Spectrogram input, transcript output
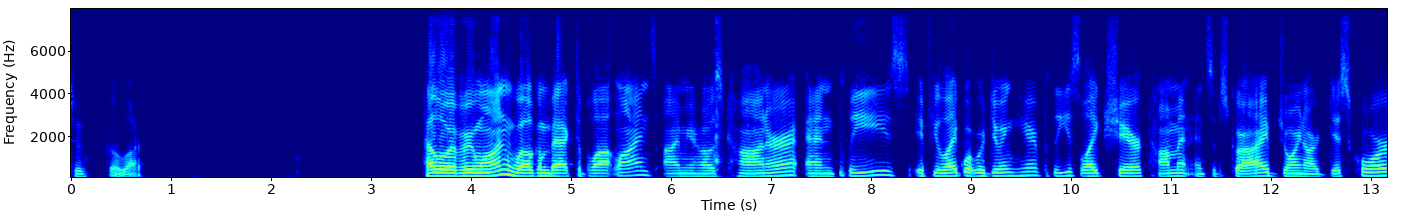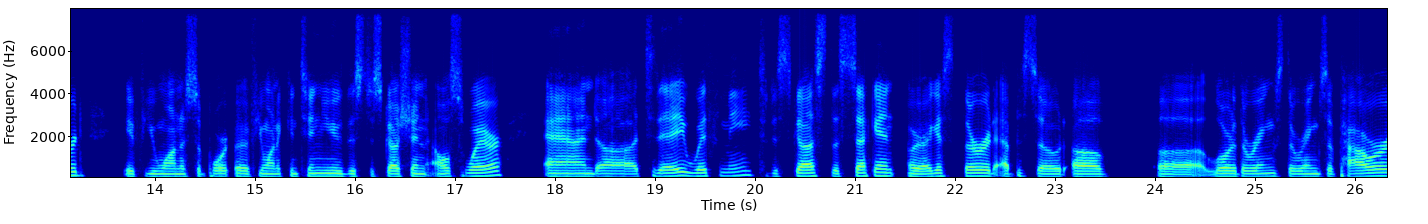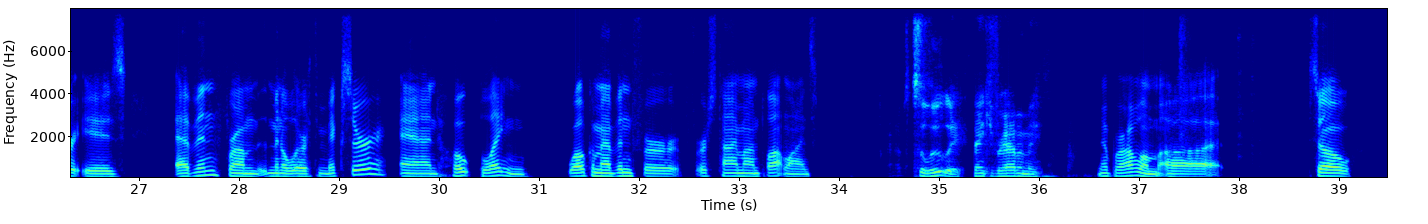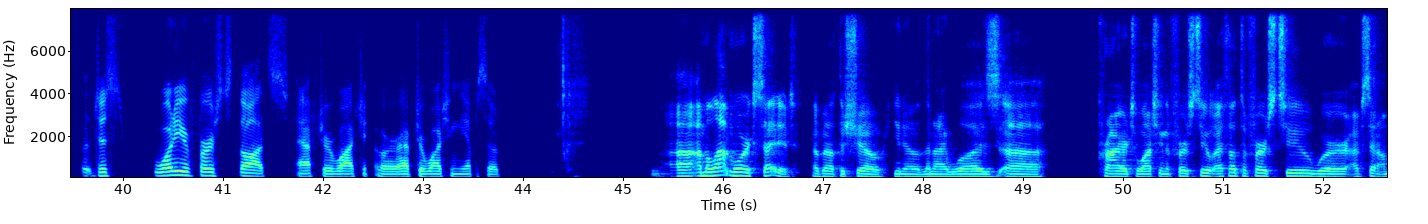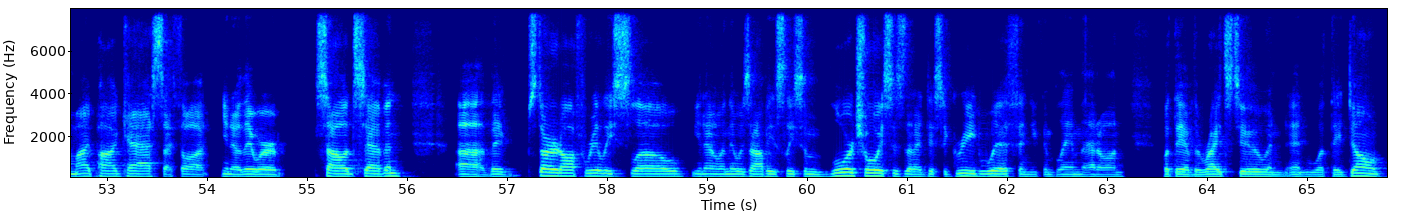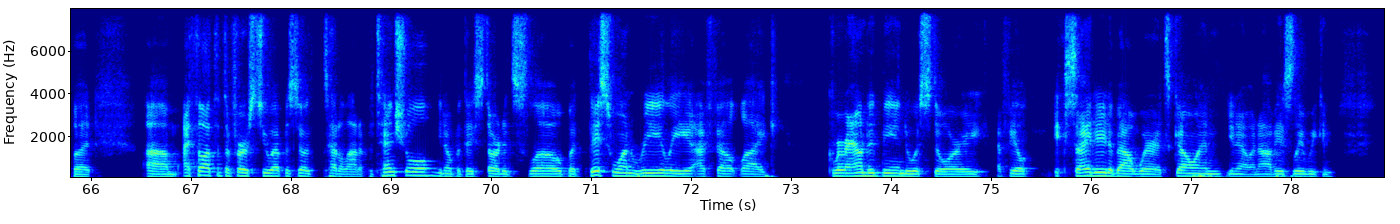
to go live. Hello, everyone. Welcome back to Plotlines. I'm your host, Connor. And please, if you like what we're doing here, please like, share, comment, and subscribe. Join our Discord if you want to support, uh, if you want to continue this discussion elsewhere. And uh, today, with me to discuss the second, or I guess third episode of uh, Lord of the Rings, The Rings of Power, is Evan from Middle Earth Mixer and Hope Blayton welcome, Evan, for first time on Plotlines. Absolutely. Thank you for having me. No problem. Uh, so, uh, just what are your first thoughts after watching or after watching the episode? Uh, I'm a lot more excited about the show, you know, than I was uh, prior to watching the first two. I thought the first two were, I've said on my podcast, I thought, you know, they were solid seven. Uh, they started off really slow, you know, and there was obviously some lore choices that I disagreed with, and you can blame that on what they have the rights to and and what they don't. But um, I thought that the first two episodes had a lot of potential, you know, but they started slow. But this one really, I felt like grounded me into a story. I feel excited about where it's going, you know, and obviously we can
